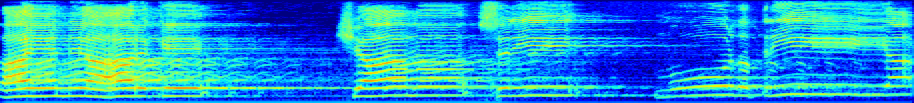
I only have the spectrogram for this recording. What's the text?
ਤਾਏ ਨਿਹਾਰ ਕੇ ਸ਼ਾਮ ਸ੍ਰੀ ਮੂਰਤ ਤ੍ਰੀਆ।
